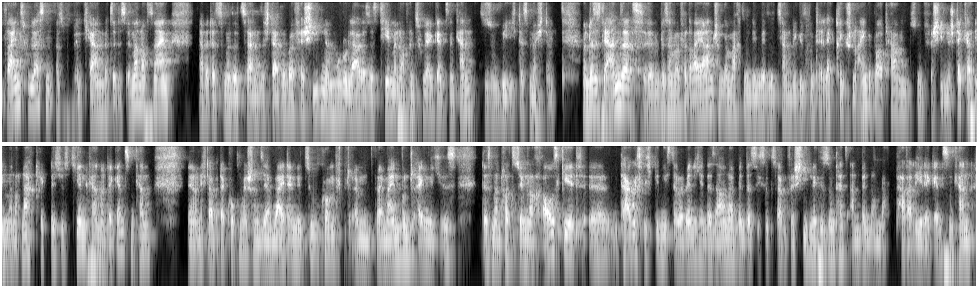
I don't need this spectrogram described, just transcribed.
sein zu lassen, also im Kern wird sie das immer noch sein, aber dass man sozusagen sich darüber verschiedene modulare Systeme noch hinzuergänzen kann, so wie ich das möchte. Und das ist der Ansatz, ähm, das haben wir vor drei Jahren schon gemacht, indem wir sozusagen die gesamte Elektrik schon eingebaut haben, so verschiedene Stecker, die man noch nachträglich justieren kann und ergänzen kann. Und ich glaube, da gucken wir schon sehr weit in die Zukunft, ähm, weil mein Wunsch eigentlich ist, dass man trotzdem noch rausgeht, äh, Tageslicht genießt, aber wenn ich in der Sauna bin, dass ich sozusagen verschiedene Gesundheitsanwendungen noch parallel ergänzen kann,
